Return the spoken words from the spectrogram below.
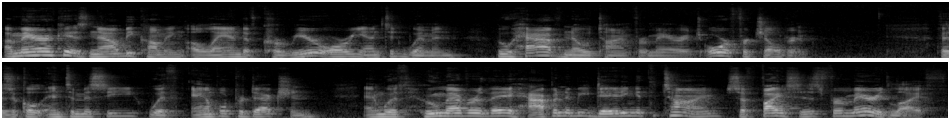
America is now becoming a land of career oriented women who have no time for marriage or for children. Physical intimacy with ample protection and with whomever they happen to be dating at the time suffices for married life,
